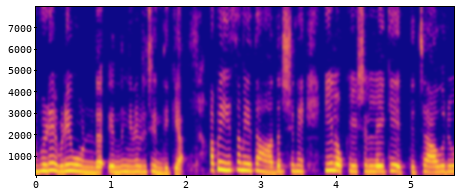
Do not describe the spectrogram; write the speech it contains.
ഇവിടെ എവിടെയോ ഉണ്ട് എന്നിങ്ങനെ ഇവർ ചിന്തിക്കുക. അപ്പോൾ ഈ സമയത്ത് ആദർശിനെ ഈ ലൊക്കേഷനിലേക്ക് എത്തിച്ച ആ ഒരു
